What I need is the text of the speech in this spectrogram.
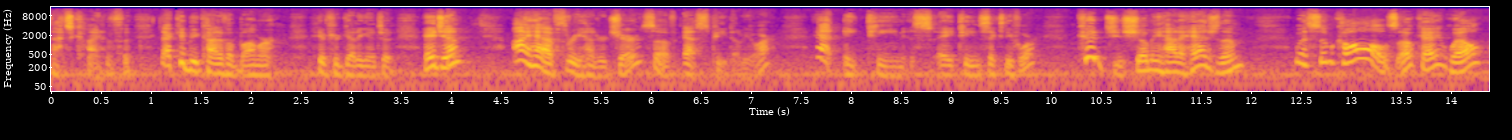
that's kind of that could be kind of a bummer if you're getting into it. Hey Jim, I have 300 shares of SPWR at 18 1864. Could you show me how to hedge them with some calls? Okay, well,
